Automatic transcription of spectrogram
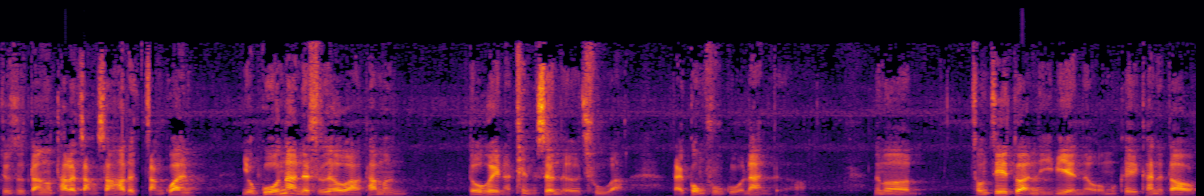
就是当他的长上，他的长官有国难的时候啊，他们都会呢挺身而出啊，来共赴国难的啊。那么从这一段里面呢，我们可以看得到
